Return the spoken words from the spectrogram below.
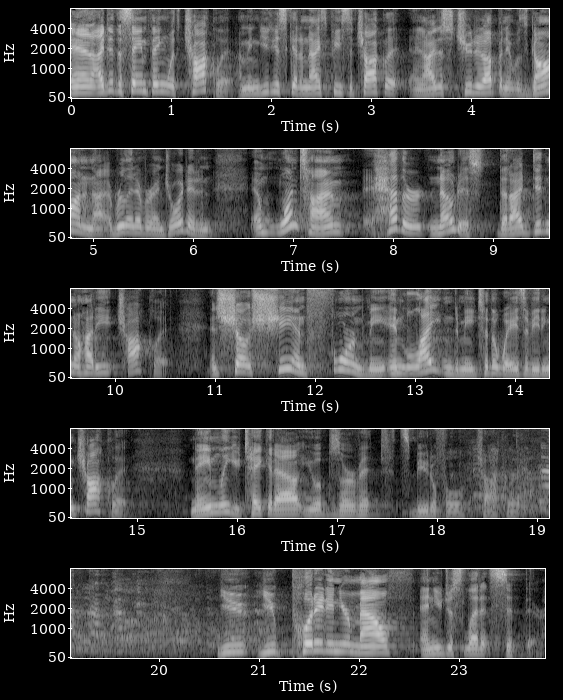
And I did the same thing with chocolate. I mean, you just get a nice piece of chocolate, and I just chewed it up, and it was gone, and I really never enjoyed it. And, and one time, Heather noticed that I didn't know how to eat chocolate. And so she informed me, enlightened me to the ways of eating chocolate. Namely, you take it out, you observe it, it's beautiful chocolate. you, you put it in your mouth, and you just let it sit there.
